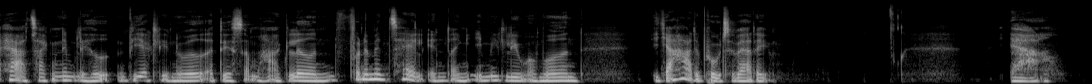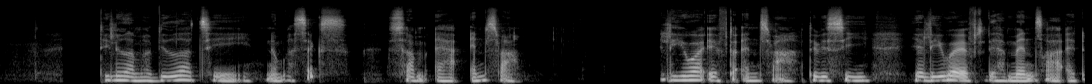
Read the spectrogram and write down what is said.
her er taknemmelighed virkelig noget af det, som har lavet en fundamental ændring i mit liv og måden, jeg har det på til hverdag. Ja, det leder mig videre til nummer 6, som er ansvar. Jeg lever efter ansvar. Det vil sige, jeg lever efter det her mantra, at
